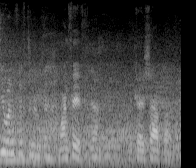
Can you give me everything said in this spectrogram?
C150 150. Yeah. Okay, sharper.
